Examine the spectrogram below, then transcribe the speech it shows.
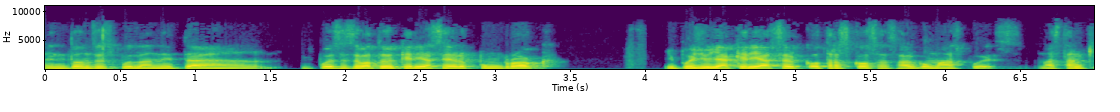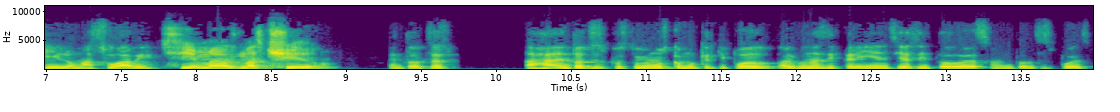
Entonces, pues la neta, pues ese vato quería hacer punk rock y pues yo ya quería hacer otras cosas, algo más, pues, más tranquilo, más suave. Sí, más, más chido. Entonces, ajá, entonces pues tuvimos como que tipo algunas diferencias y todo eso. Entonces, pues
